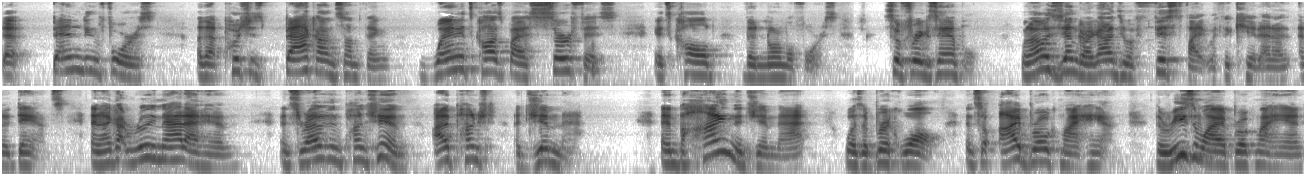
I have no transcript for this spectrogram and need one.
that bending force that pushes back on something when it's caused by a surface, it's called the normal force. So for example, when I was younger, I got into a fist fight with a kid at a, at a dance, and I got really mad at him, and so rather than punch him, I punched a gym mat. And behind the gym mat was a brick wall. And so I broke my hand. The reason why I broke my hand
